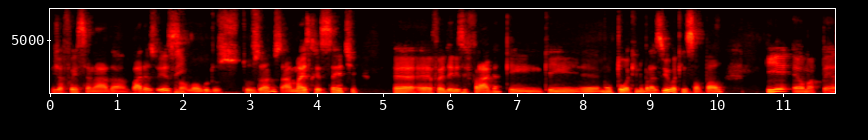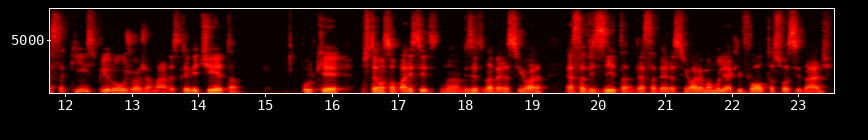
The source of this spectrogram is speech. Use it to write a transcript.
que já foi encenada várias vezes Sim. ao longo dos, dos, anos. A mais recente é, é, foi a Denise Fraga, quem, quem é, montou aqui no Brasil, aqui em São Paulo. E é uma peça que inspirou o Jorge Amado a escrever Tieta, porque os temas são parecidos. Na visita da velha senhora, essa visita dessa velha senhora é uma mulher que volta à sua cidade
